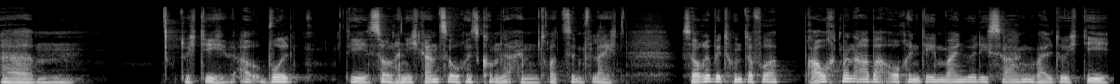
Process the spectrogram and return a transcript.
ähm, durch die, obwohl die Säure nicht ganz so hoch ist, kommt er einem trotzdem vielleicht säurebetont davor. Braucht man aber auch in dem Wein, würde ich sagen, weil durch die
